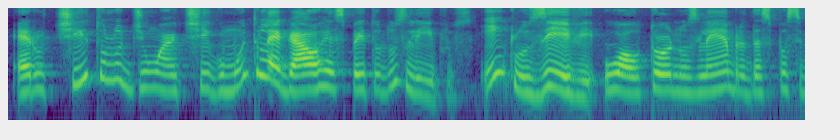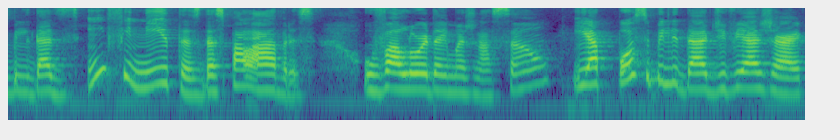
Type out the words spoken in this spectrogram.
era o título de um artigo muito legal a respeito dos livros. Inclusive, o autor nos lembra das possibilidades infinitas das palavras, o valor da imaginação e a possibilidade de viajar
